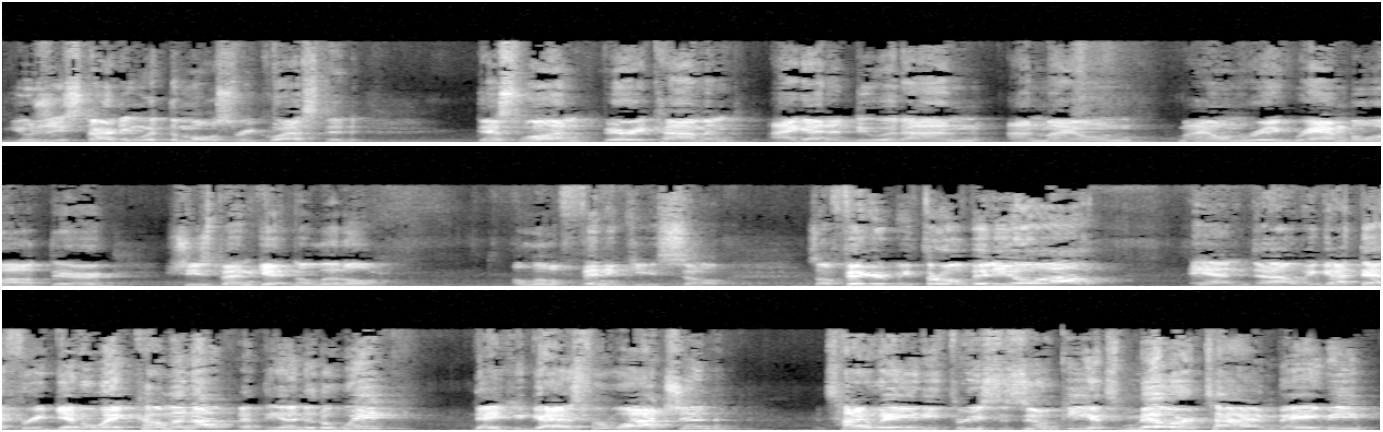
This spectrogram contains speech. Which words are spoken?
usually starting with the most requested. This one, very common. I got to do it on on my own my own rig Rambo out there. She's been getting a little a little finicky. So so figured we throw a video out, and uh, we got that free giveaway coming up at the end of the week. Thank you guys for watching. It's Highway 83 Suzuki. It's Miller time, baby.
